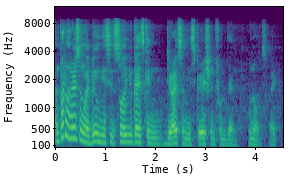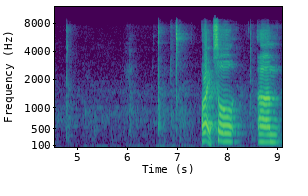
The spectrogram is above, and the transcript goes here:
and part of the reason we're doing this is so you guys can derive some inspiration from them. Who knows, right? All right, so um,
